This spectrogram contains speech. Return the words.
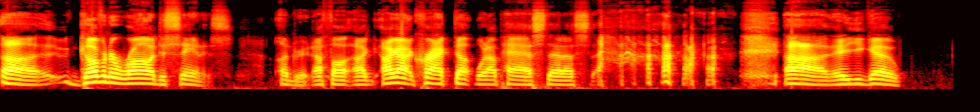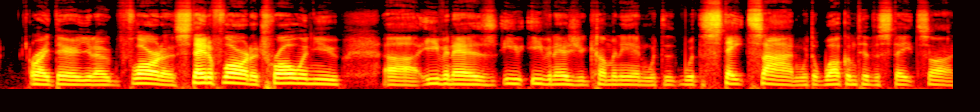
uh, Governor Ron DeSantis under it. I thought I, I got cracked up when I passed that. I, ah, there you go. Right there, you know, Florida, state of Florida, trolling you, uh, even as e- even as you're coming in with the with the state sign, with the welcome to the state sign.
